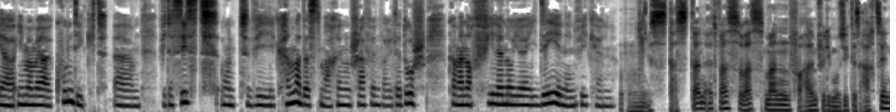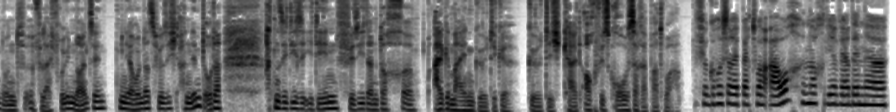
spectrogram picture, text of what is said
ja, immer mehr erkundigt, ähm, wie das ist und wie kann man das machen und schaffen, weil dadurch kann man noch viele neue Ideen entwickeln. Ist das dann etwas, was man vor allem für die Musik des 18. und äh, vielleicht frühen 19. Jahrhunderts für sich annimmt? Oder hatten Sie diese Idee Ideen für Sie dann doch äh, allgemeingültige Gültigkeit, auch fürs große Repertoire? Für große Repertoire auch noch. Wir werden äh,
